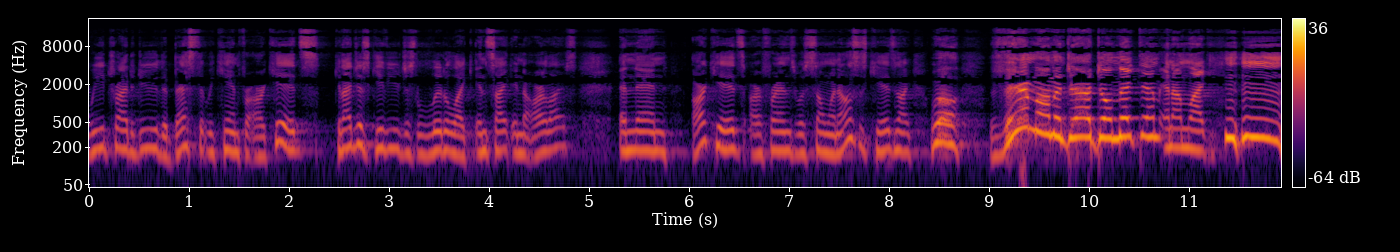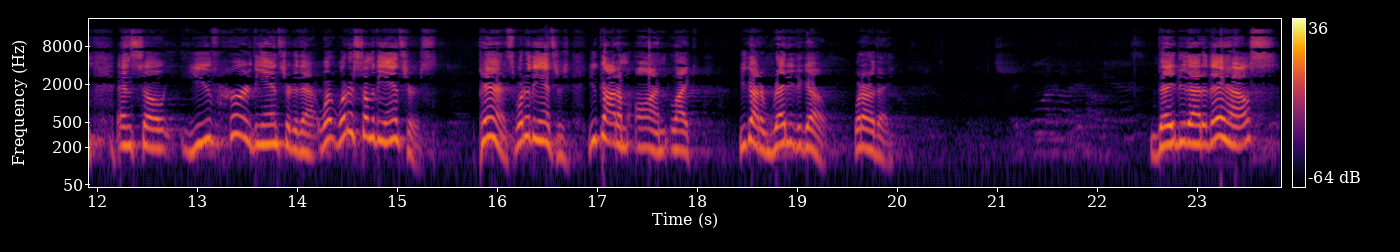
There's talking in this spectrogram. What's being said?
we try to do the best that we can for our kids. Can I just give you just a little like insight into our lives? And then our kids are friends with someone else's kids and like, well, their mom and dad don't make them. And I'm like, hmm. and so you've heard the answer to that. What, what are some of the answers? Parents, what are the answers? You got them on, like, you got them ready to go. What are they? They do that at their house.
